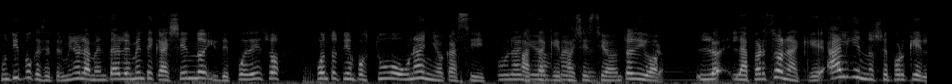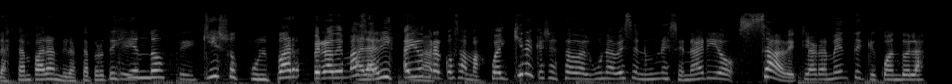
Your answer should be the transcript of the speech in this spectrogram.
Un tipo que se terminó lamentablemente cayendo y después de eso, ¿cuánto tiempo estuvo? Un año casi, Un año hasta que meses. falleció. Entonces digo, lo- la persona que alguien, no sé por qué, la están parando y la está protegiendo, sí. quiso culpar Pero además a la hay- hay víctima. otra cosa más. Cualquiera que haya estado alguna vez en un escenario sabe claramente que cuando las,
